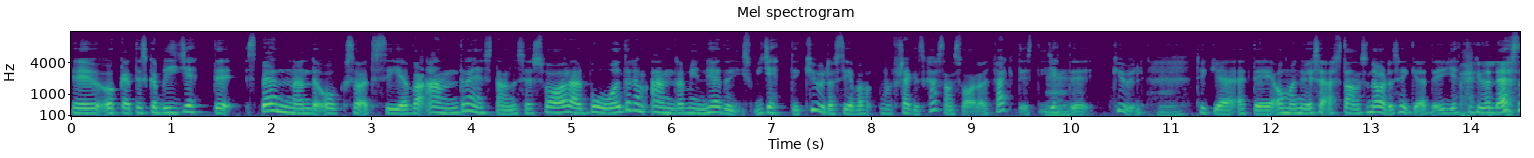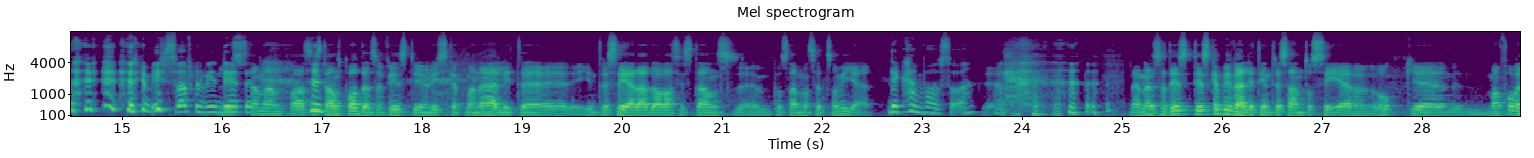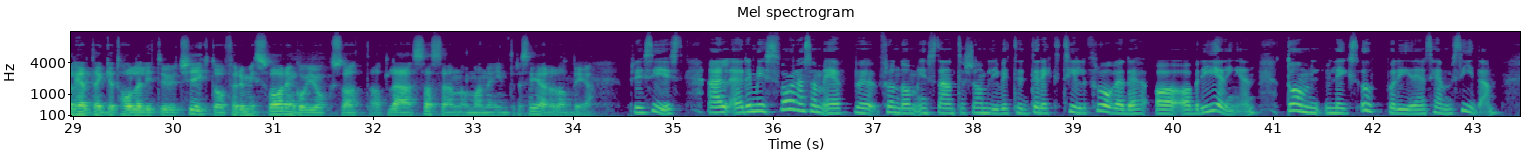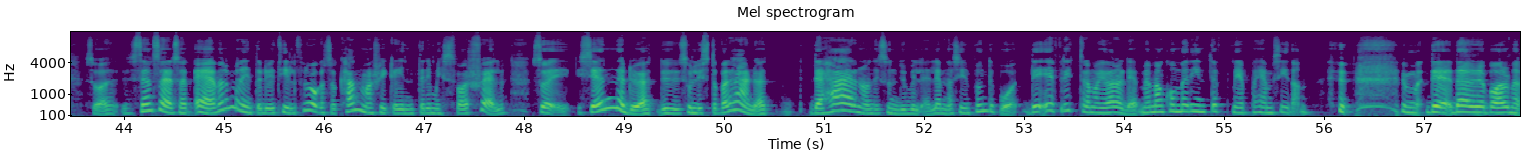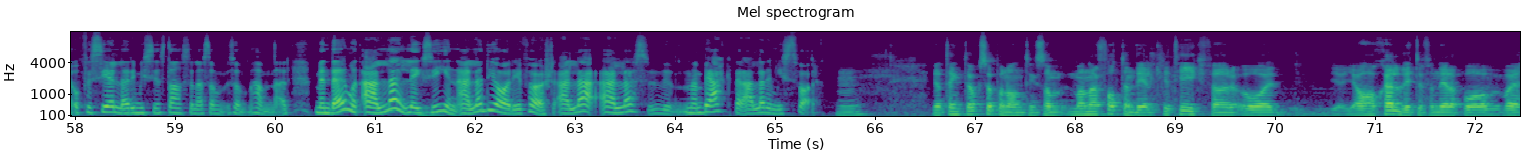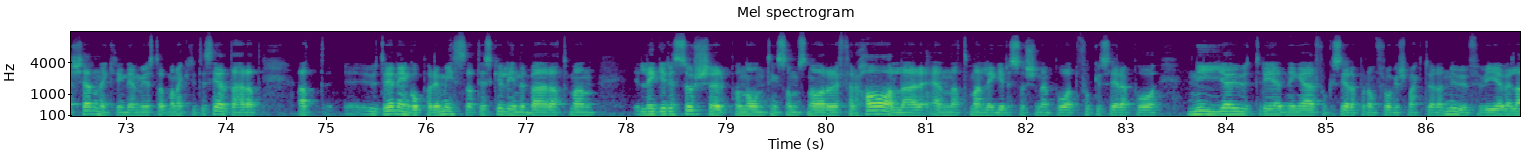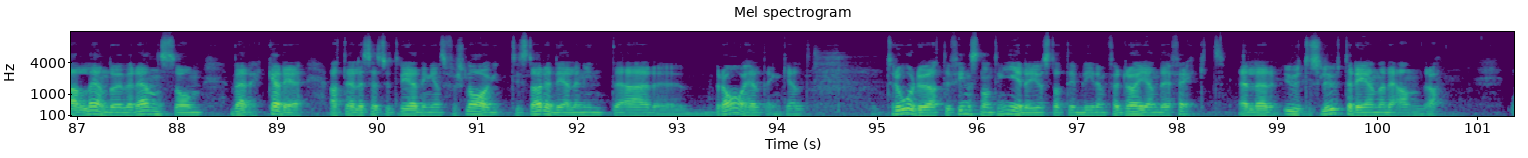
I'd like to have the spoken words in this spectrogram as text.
Ja. Eh, och att det ska bli jättespännande också att se vad andra instanser svarar. Både de andra myndigheterna, jättekul att se vad, vad Försäkringskassan svarar faktiskt. Mm. Jättekul mm. tycker jag att det är. Om man nu är assistansnörd så tycker jag att det är jättekul att läsa remissvar från myndigheten. Lyssnar man på Assistanspodden så finns det ju en risk att man är lite eh, intresserad av assistans eh, på samma sätt som vi är. Det kan vara så. Nej, men så det, det, ska bli väldigt intressant att se och eh, man får väl helt enkelt hålla lite utkik då för remissvaren går ju också att, att läsa sen om man är intresserad av det. Precis. Remissvaren som är eh, från de instanser som blivit direkt tillfrågade av, av, regeringen, de läggs upp på regeringens hemsida. Så, sen så är det så att även om man inte blivit tillfrågad så kan man skicka in ett remissvar själv. Så eh, känner du att du som lyssnar på det här nu att det här är något som du vill lämna synpunkter på, det är fritt fram att göra det, men man kommer inte med på hemsidan. det, där är det bara de här officiella remissinstanserna som, som hamnar. Men däremot alla läggs ju in, alla diarieförs, alla, alla, man beaktar beaktar alla remissvar. Mm. Jag tänkte också på någonting som man har fått en del kritik för och jag har själv lite funderat på vad jag känner kring det, men just att man har kritiserat det här att, att utredningen går på remiss, att det skulle innebära att man lägger resurser på någonting som snarare förhalar än att man lägger resurserna på att fokusera på nya utredningar, fokusera på de frågor som är aktuella nu. För vi är väl alla ändå överens om, verkar det, att LSS-utredningens förslag till större delen inte är eh, bra helt enkelt. Tror du att det finns någonting i det, just att det blir en fördröjande effekt? Eller utesluter det ena det andra?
